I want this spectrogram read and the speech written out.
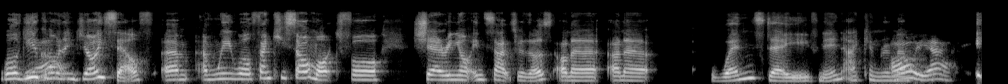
Well, you yeah. go and enjoy yourself, um, and we will. Thank you so much for sharing your insights with us on a on a Wednesday evening. I can remember. Oh yeah.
